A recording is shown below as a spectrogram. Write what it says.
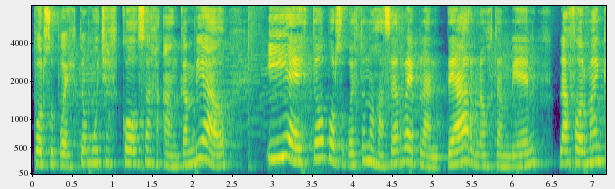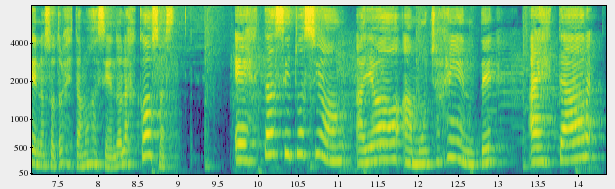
por supuesto muchas cosas han cambiado y esto, por supuesto, nos hace replantearnos también la forma en que nosotros estamos haciendo las cosas. Esta situación ha llevado a mucha gente a estar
